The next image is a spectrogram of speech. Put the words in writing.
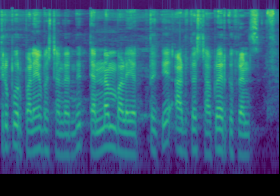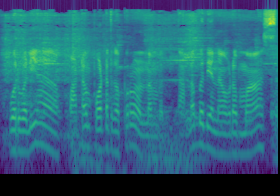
திருப்பூர் பழைய பஸ் ஸ்டாண்ட்லேருந்து தென்னம்பாளையத்துக்கு அடுத்த ஸ்டாப்பில் இருக்குது ஃப்ரெண்ட்ஸ் ஒரு வழியாக படம் போட்டதுக்கப்புறம் நம்ம தளபதி அண்ணாவோட மாசு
